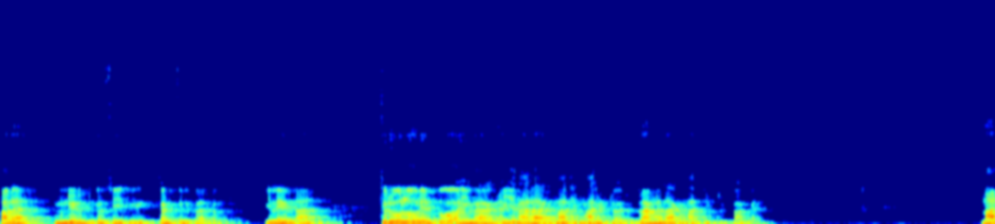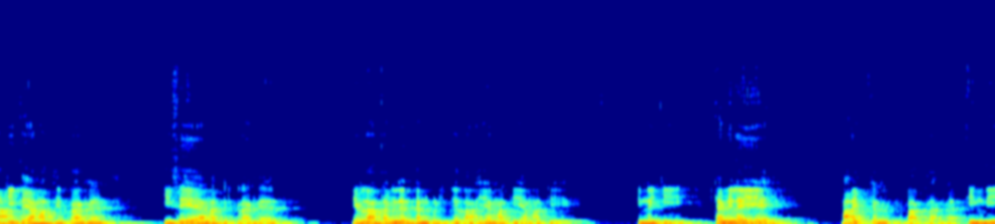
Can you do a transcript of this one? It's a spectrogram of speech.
பல முன்னெடுப்புகள் செய்து தடுத்திருக்கிறார்கள். இல்லை என்றால் திருவள்ளுவர் எப்போ ஐயனா ஐயனாராக மாறி மாறிவிட்டு பிராமணராக மாற்றிட்டு இருப்பாங்க. நாட்டியத்தை ஏமாற்றியிருக்காங்க. இசையை ஏமாற்றிருக்கிறாங்க எல்லாம் தமிழன் கண்டுபிடிச்சதெல்லாம் ஏமாற்றி ஏமாற்றி இன்னைக்கு தமிழையே மறைக்கிறதுக்கு பார்க்குறாங்க. ஹிந்தி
